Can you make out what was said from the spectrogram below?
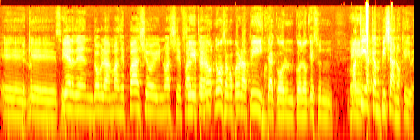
eh, no- que sí. pierden, doblan más despacio y no hace falta. Sí, pero no, no vamos a comparar una pista con, con lo que es un... eh, Matías Campisano escribe.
